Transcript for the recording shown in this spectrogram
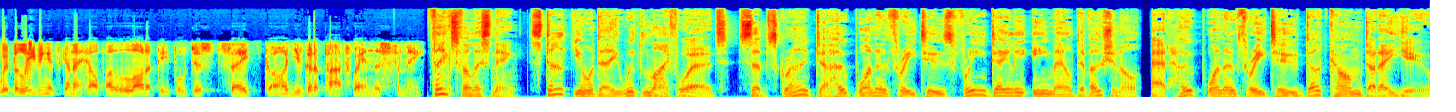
we're believing it's going to help a lot of people just say, God, you've got a pathway in this for me. Thanks for listening. Start your day with life words. Subscribe to Hope 1032's free daily email devotional at hope1032.com.au.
